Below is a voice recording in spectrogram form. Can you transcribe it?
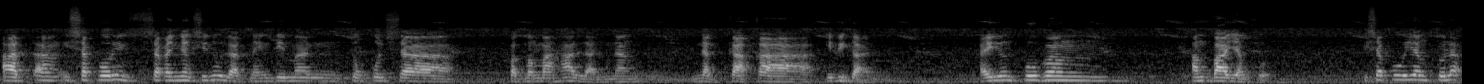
At ang isa po rin sa kanyang sinulat na hindi man tungkol sa pagmamahalan ng nagkakaibigan, ay yun po bang ang bayang ko. Isa po yung tula.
